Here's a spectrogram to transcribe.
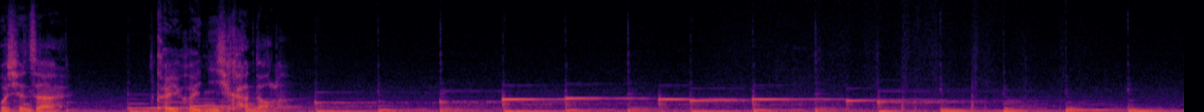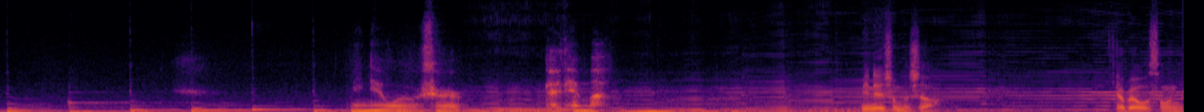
我现在可以和你一起看到了。明天我有事儿，改天吧。明天什么事啊？要不要我送你？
